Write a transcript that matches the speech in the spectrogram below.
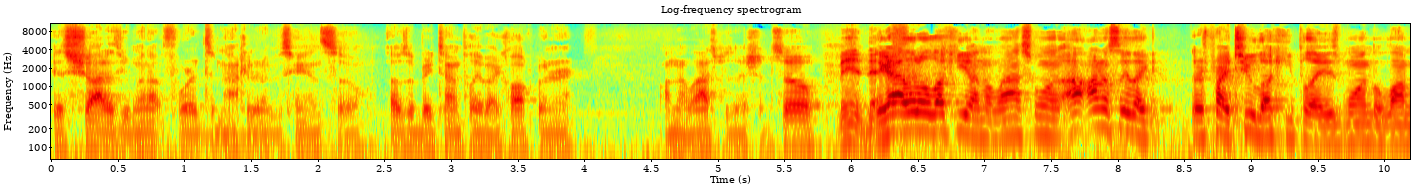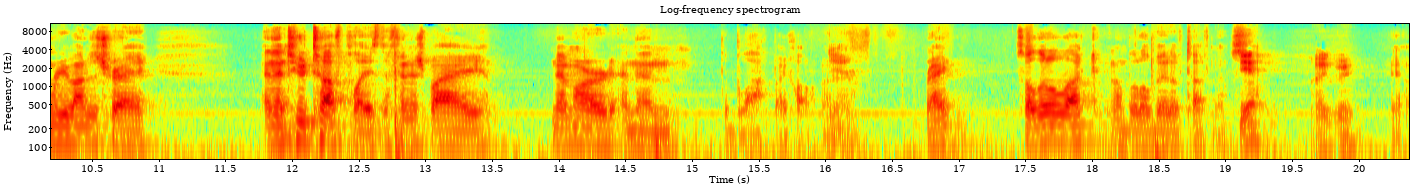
his shot as he went up for it to knock it out of his hands. So that was a big time play by Kalkbrenner on that last possession. So Man, they got a little lucky on the last one. Honestly, like there's probably two lucky plays. One, the long rebound to Trey, and then two tough plays. The finish by Nembhard, and then the block by Kalkbrenner. Yeah. right? So a little luck and a little bit of toughness. Yeah, I agree. Yeah.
